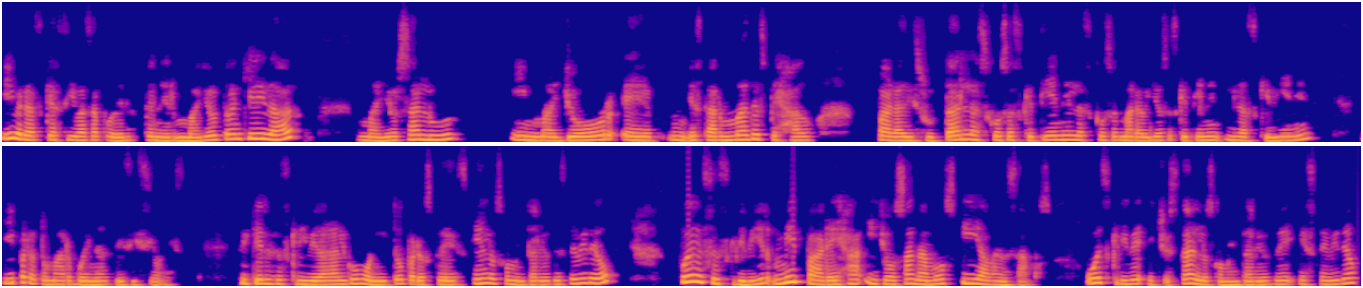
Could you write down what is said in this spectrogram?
y verás que así vas a poder tener mayor tranquilidad, mayor salud y mayor eh, estar más despejado para disfrutar las cosas que tienen, las cosas maravillosas que tienen y las que vienen, y para tomar buenas decisiones. Si quieres escribir algo bonito para ustedes en los comentarios de este video, puedes escribir mi pareja y yo sanamos y avanzamos. O escribe hecho está en los comentarios de este video.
